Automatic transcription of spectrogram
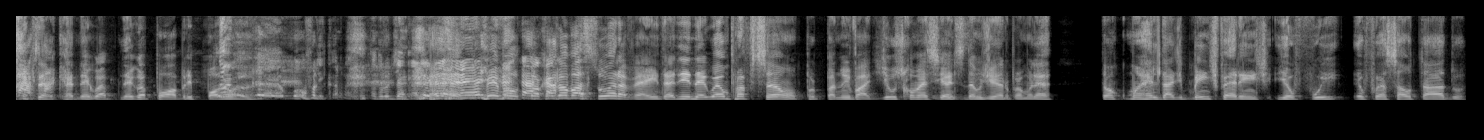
nego, é, nego é pobre. Pobre. É, eu falei, cara, jogador de jacaré. É, meu irmão, tocar com a vassoura, velho. Entende? Nego é uma profissão. Pra não invadir os comerciantes dando dinheiro pra mulher. Então, uma realidade bem diferente. E eu fui, eu fui assaltado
